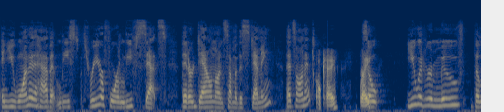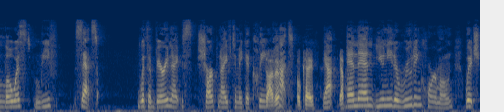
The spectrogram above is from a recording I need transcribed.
and you want to have at least three or four leaf sets that are down on some of the stemming that's on it. Okay, right. So you would remove the lowest leaf sets with a very nice sharp knife to make a clean Got cut. It. Okay. Yeah. Yep. And then you need a rooting hormone, which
